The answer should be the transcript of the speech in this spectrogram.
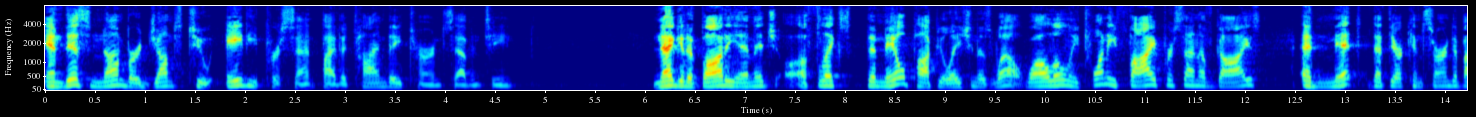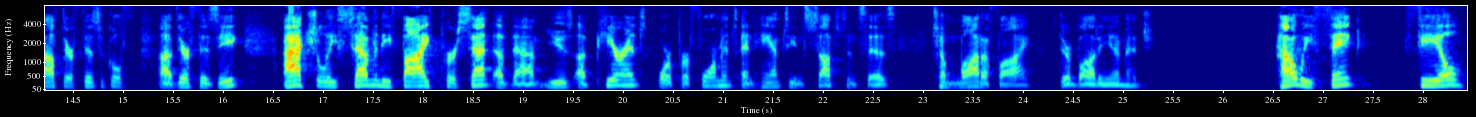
And this number jumps to 80% by the time they turn 17. Negative body image afflicts the male population as well. While only 25% of guys admit that they're concerned about their physical, uh, their physique, Actually, 75% of them use appearance or performance enhancing substances to modify their body image. How we think, feel,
